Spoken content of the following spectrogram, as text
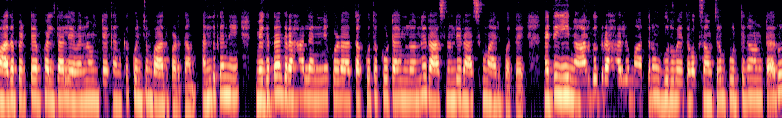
బాధ పెట్టే ఫలితాలు ఏమైనా ఉంటే కనుక కొంచెం బాధపడతాం. అందుకని మిగతా గ్రహాలన్నీ కూడా తక్కువ తక్కువ టైంలోనే రాశి నుండి రాశికి మారిపోతాయి. అయితే ఈ నాలుగు గ్రహాలు మాత్రం గురువు అయితే ఒక సంవత్సరం పూర్తిగా ఉంటారు.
